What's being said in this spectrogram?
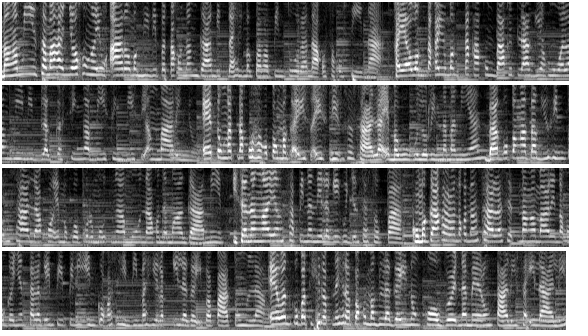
Mga mi, samahan nyo ako ngayong araw maglilipat ako ng gamit dahil magpapapintura na ako sa kusina. Kaya wag na kayo magtaka kung bakit lagi akong walang mini vlog kasi nga busy-busy ang mari nyo. Eto nga't nakuha ko pang mag-ayos-ayos dito sa sala, eh magugulo rin naman yan. Bago pa nga bagyuhin tong sala ko, eh magpo-promote nga muna ako ng mga gamit. Isa na nga yung sapi na nilagay ko dyan sa sopa. Kung magkakaroon ako ng sala set mga marin ako, ganyan talaga yung pipiliin ko kasi hindi mahirap ilagay, ipapatong lang. Ewan ko ba't hirap na hirap ako maglagay ng cover na merong tali sa ilalim.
